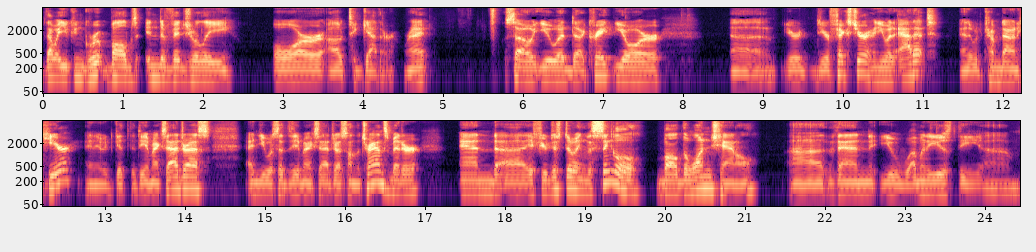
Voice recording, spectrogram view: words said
that way you can group bulbs individually or uh, together, right? So you would uh, create your uh, your your fixture and you would add it, and it would come down here, and it would get the DMX address, and you would set the DMX address on the transmitter. And uh, if you're just doing the single bulb, the one channel, uh, then you I'm going to use the um,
